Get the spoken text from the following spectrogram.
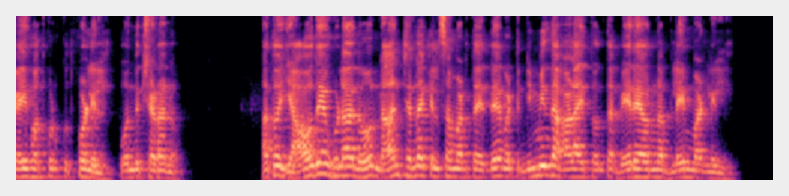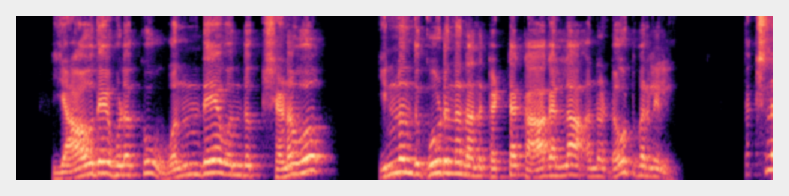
ಕೈ ಹೊತ್ಕೊಂಡು ಕುತ್ಕೊಳ್ಳಿಲ್ಲ ಒಂದು ಕ್ಷಣನು. ಅಥವಾ ಯಾವುದೇ ಹುಳನು ನಾನ್ ಚೆನ್ನಾಗಿ ಕೆಲಸ ಮಾಡ್ತಾ ಇದ್ದೆ ಬಟ್ ನಿಮ್ಮಿಂದ ಹಾಳಾಯ್ತು ಅಂತ ಬೇರೆಯವ್ರನ್ನ ಬ್ಲೇಮ್ ಮಾಡ್ಲಿಲ್ಲ. ಯಾವುದೇ ಹುಳಕ್ಕೂ ಒಂದೇ ಒಂದು ಕ್ಷಣವೂ ಇನ್ನೊಂದು ಗೂಡನ್ನ ನಾನು ಕಟ್ಟಕ್ ಆಗಲ್ಲ ಅನ್ನೋ ಡೌಟ್ ಬರಲಿಲ್ಲ. ತಕ್ಷಣ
